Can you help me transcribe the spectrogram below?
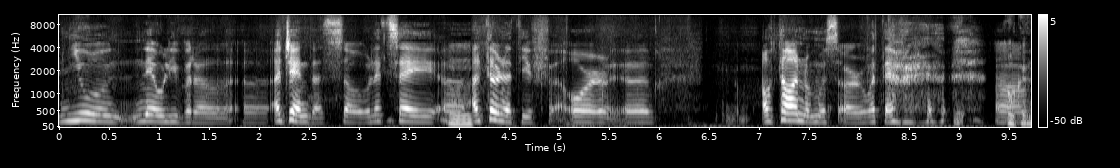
new neoliberal agendas. So let's say mm. alternative or autonomous or whatever um, okay.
